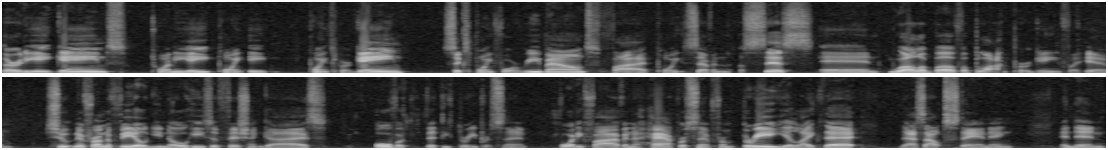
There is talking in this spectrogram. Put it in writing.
38 games, 28.8 points per game, 6.4 rebounds, 5.7 assists, and well above a block per game for him. Shooting it from the field, you know he's efficient, guys. Over 53%. 45.5% from three, you like that. That's outstanding. And then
